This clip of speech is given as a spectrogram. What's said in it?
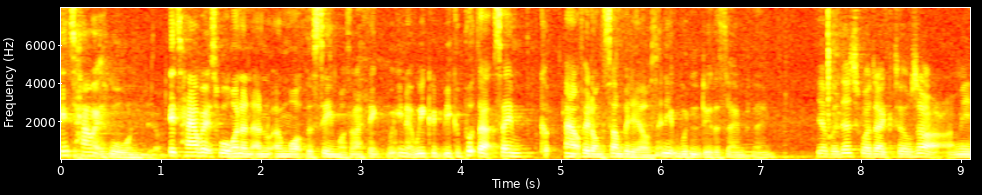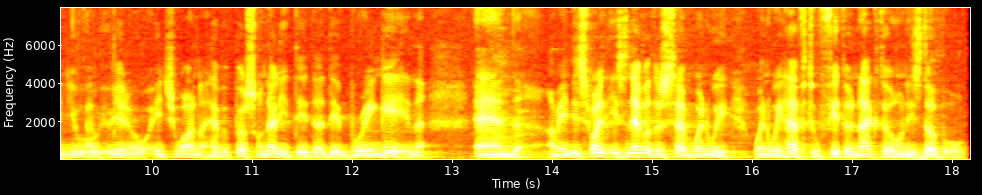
It's how it's worn. It's how it's worn and, and, and what the scene was. And I think, you know, we could, we could put that same outfit on somebody else and it wouldn't do the same thing. Yeah, but that's what actors are. I mean, you you know, each one have a personality that they bring in, and I mean, it's it's never the same when we when we have to fit an actor on his double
